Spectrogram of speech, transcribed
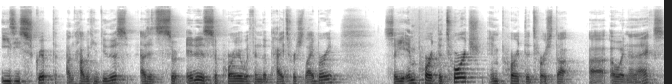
easy script on how we can do this as it's it is supported within the PyTorch library. So you import the torch, import the torch.onnx,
